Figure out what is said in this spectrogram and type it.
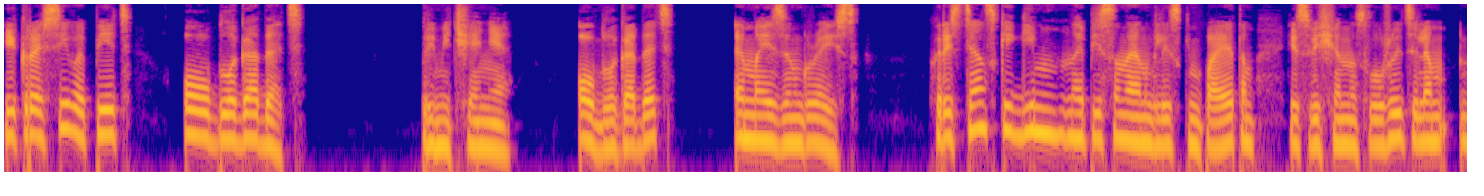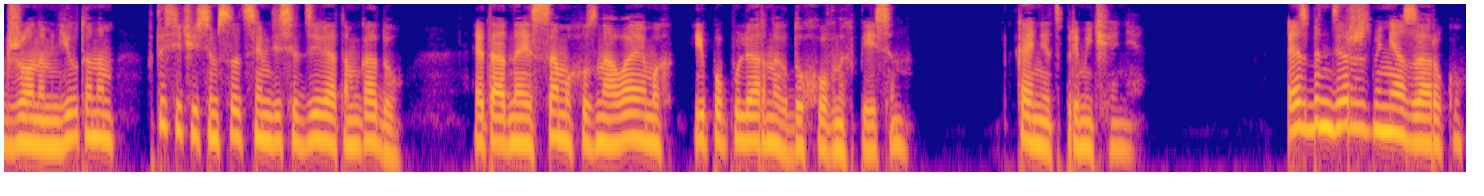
и красиво петь «О, благодать». Примечание «О, благодать» Amazing Grace. Христианский гимн, написанный английским поэтом и священнослужителем Джоном Ньютоном в 1779 году. Это одна из самых узнаваемых и популярных духовных песен. Конец примечания. Эсбин держит меня за руку.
